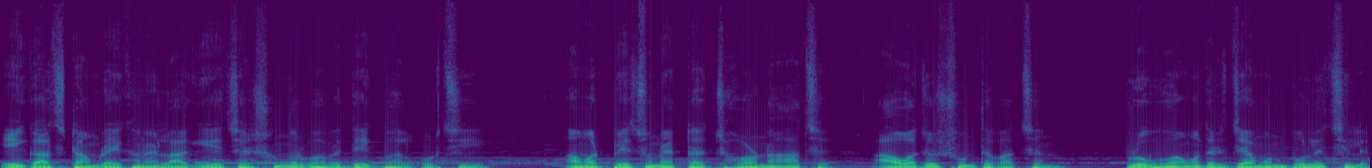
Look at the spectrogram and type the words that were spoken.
এই গাছটা আমরা এখানে লাগিয়েছি আর সুন্দরভাবে দেখভাল করছি। আমার পেছনে একটা ঝর্ণা আছে। আওয়াজও শুনতে পাচ্ছেন। প্রভু আমাদের যেমন বলেছিলেন,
